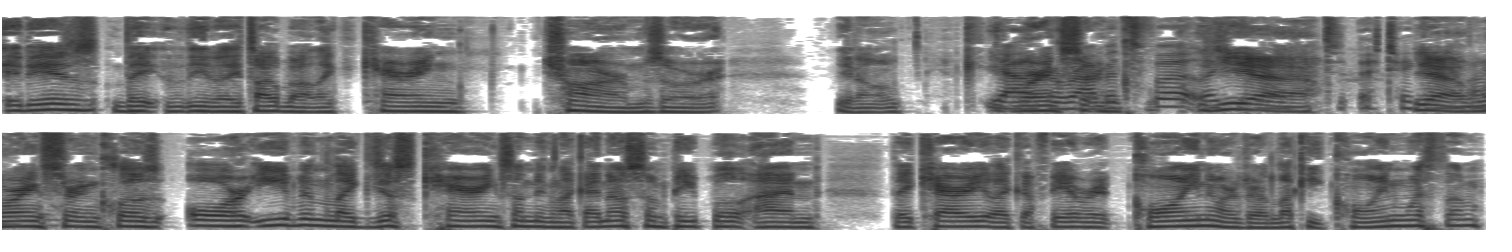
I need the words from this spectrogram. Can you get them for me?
it is they, you know, they talk about like carrying charms or you know, Yeah, wearing like a certain rabbit's cl- foot. Like, yeah, like, t- uh, yeah, wearing certain clothes, or even like just carrying something. Like I know some people and they carry like a favorite coin or their lucky coin with them.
